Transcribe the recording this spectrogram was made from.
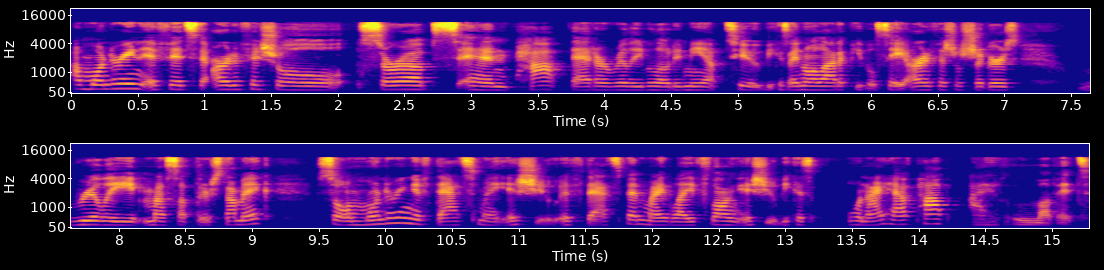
I'm wondering if it's the artificial syrups and pop that are really bloating me up too, because I know a lot of people say artificial sugars really mess up their stomach. So I'm wondering if that's my issue, if that's been my lifelong issue because when I have pop, I love it.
